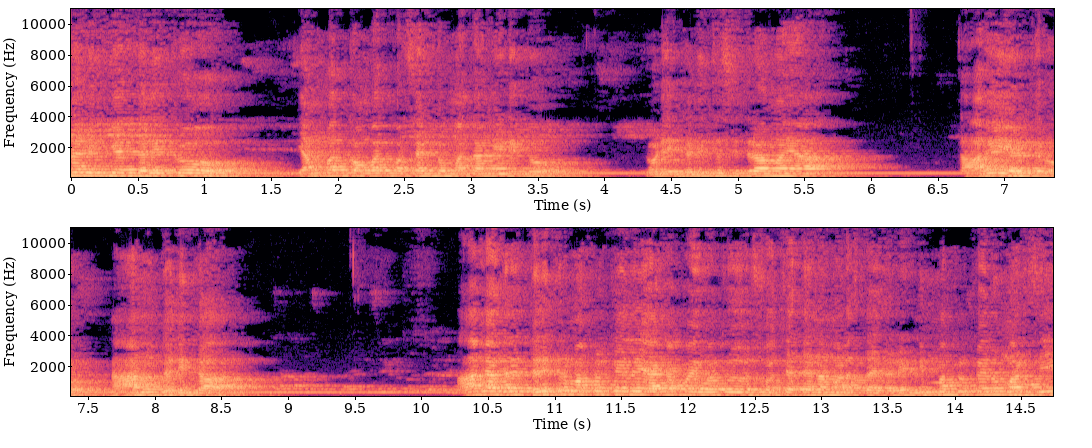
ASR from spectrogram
ನಾನು ನಿಮಗೆ ದಲಿತರು ಎಂಬತ್ತೊಂಬತ್ತು ಪರ್ಸೆಂಟ್ ಮತ ನೀಡಿದ್ದು. ನೋಡಿ, ದಲಿತ ಸಿದ್ದರಾಮಯ್ಯ ತಾವೇ ಹೇಳ್ತಿರೋ, ನಾನು ದಲಿತ. ಹಾಗಾದ್ರೆ ದಲಿತರ ಮಕ್ಕಳ ಕೈಲೇ ಯಾಕಪ್ಪ ಇವತ್ತು ಸ್ವಚ್ಛತೆಯನ್ನ ಮಾಡಿಸ್ತಾ ಇದ್ದಾರೆ? ನಿಮ್ಮ ಮಕ್ಕಳ ಕೈಲೂ ಮಾಡಿಸಿ.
